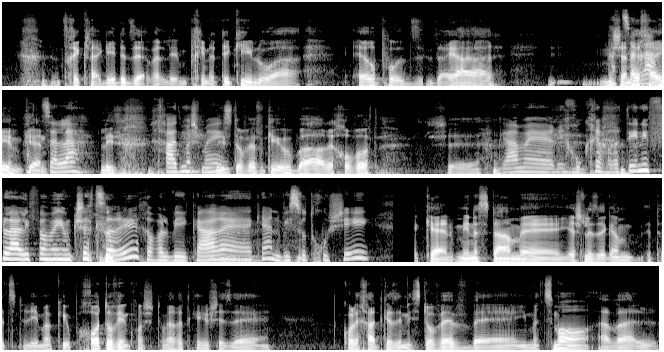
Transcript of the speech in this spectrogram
מצחיק להגיד את זה, אבל מבחינתי כאילו ה-AirPods זה היה משנה הצלה, חיים, כן. הצלה, חד משמעית. להסתובב כאילו ברחובות. ש... גם uh, ריחוק חברתי נפלא לפעמים כשצריך, אבל בעיקר, uh, כן, ויסות חושי. כן, מן הסתם uh, יש לזה גם את הצדדים הכאילו פחות טובים, כמו שאת אומרת, כאילו שזה, כל אחד כזה מסתובב uh, עם עצמו, אבל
